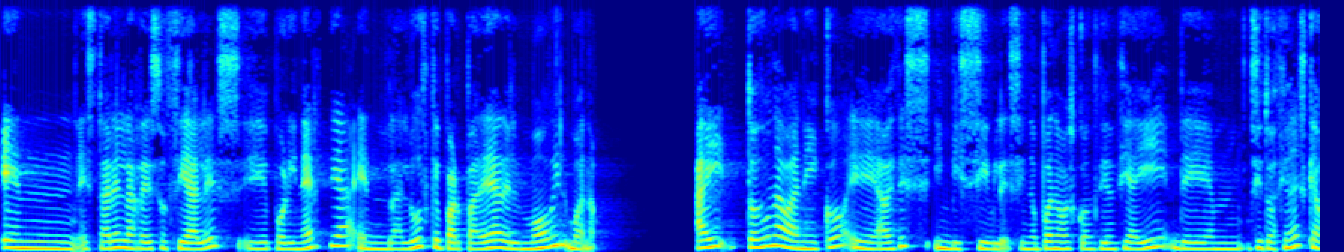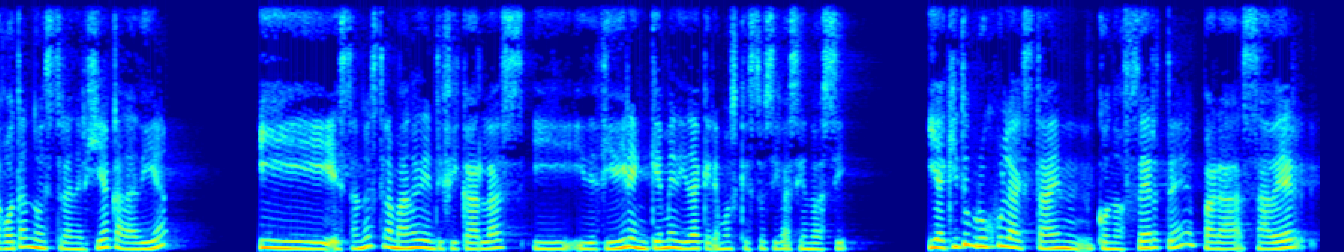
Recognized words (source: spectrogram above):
en estar en las redes sociales eh, por inercia, en la luz que parpadea del móvil. Bueno, hay todo un abanico, eh, a veces invisible, si no ponemos conciencia ahí, de mm, situaciones que agotan nuestra energía cada día y está en nuestra mano identificarlas y, decidir en qué medida queremos que esto siga siendo así. Y aquí tu brújula está en conocerte para saber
